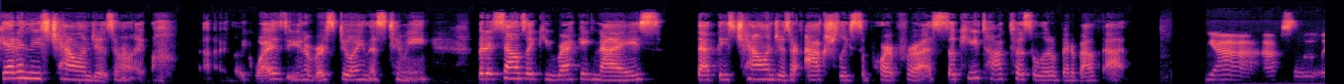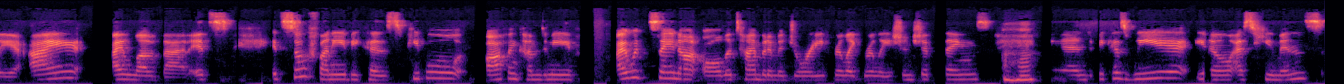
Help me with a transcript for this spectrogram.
get in these challenges and we're like, oh, like, why is the universe doing this to me? But it sounds like you recognize that these challenges are actually support for us. So can you talk to us a little bit about that? Yeah, absolutely. I I love that. It's it's so funny because people often come to me I would say not all the time, but a majority for like relationship things. Mm-hmm. And because we, you know, as humans,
